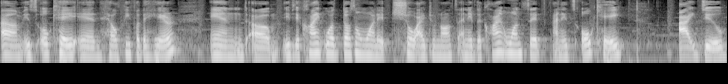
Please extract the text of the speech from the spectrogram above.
um, is okay and healthy for the hair. and um, if the client doesn't want it sure i do not and if the client wants it and it's okay i do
